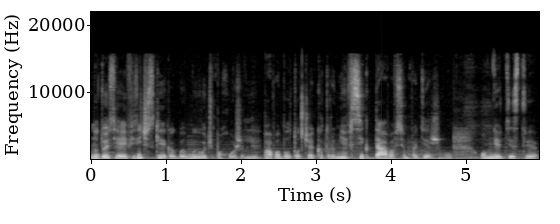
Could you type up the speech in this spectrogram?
Ну, то есть я и физически, как бы, мы очень похожи. И папа был тот человек, который меня всегда во всем поддерживал. Он мне в детстве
